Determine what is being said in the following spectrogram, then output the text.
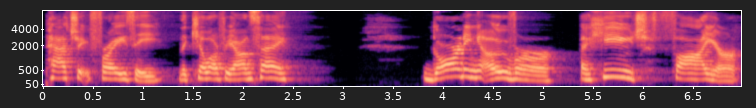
Patrick Frazee, the killer fiance, guarding over a huge fire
